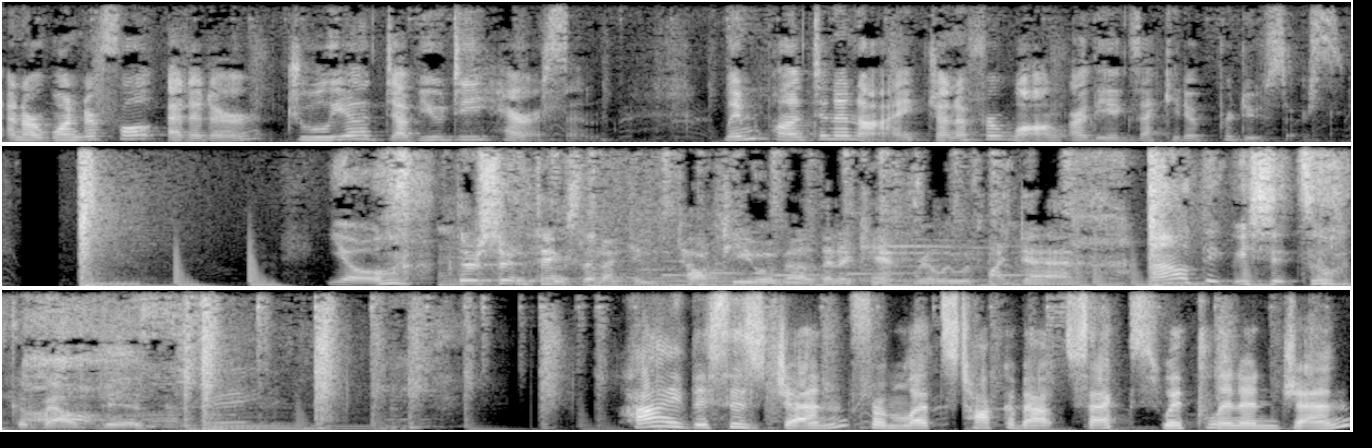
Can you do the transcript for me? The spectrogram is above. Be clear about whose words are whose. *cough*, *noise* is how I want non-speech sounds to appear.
Speaker 1: and our wonderful editor, Julia W.D. Harrison. Lynn Ponton and I, Jennifer Wong, are the executive producers.
Speaker 2: Yo, *laughs*
Speaker 3: There's certain things that I can talk to you about that I can't really with my dad.
Speaker 2: I don't think we should talk about oh. this.
Speaker 1: Hi, this is Jen from Let's Talk About Sex with Lynn and Jen.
